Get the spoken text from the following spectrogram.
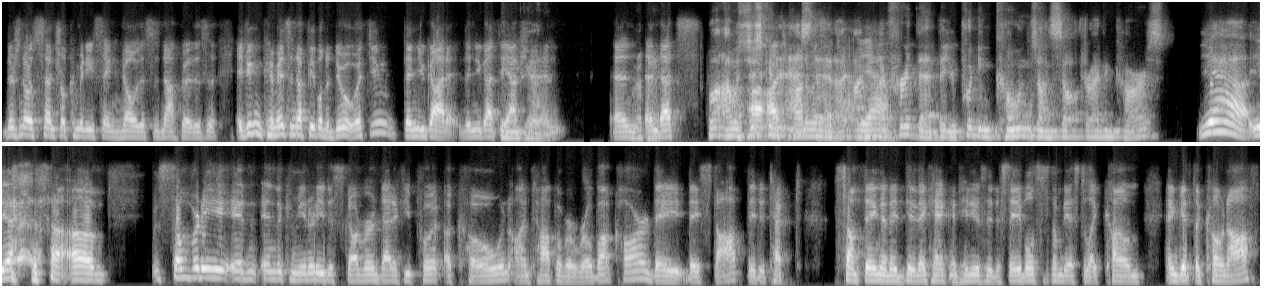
There's no central committee saying no this is not good. This is if you can convince enough people to do it with you then you got it. Then you got the action. Got and and Right. and that's Well, I was just Uh, going to ask that. I, I, yeah. I've heard that that you're putting cones on self-driving cars. Yeah, yeah. um, somebody in in the community discovered that if you put a cone on top of a robot car, they they stop, they detect something, and they they can't continuously disable. So somebody has to like come and get the cone off.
